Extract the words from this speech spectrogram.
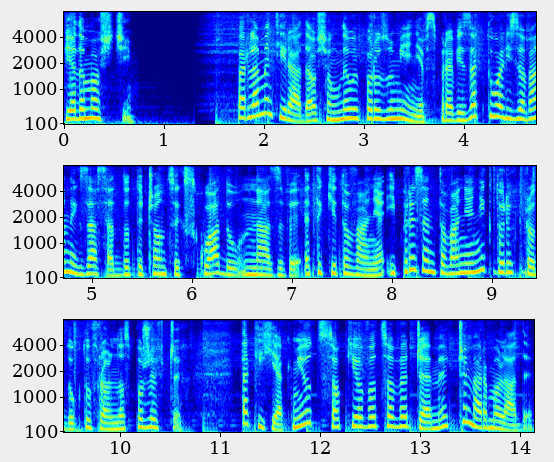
Wiadomości. Parlament i Rada osiągnęły porozumienie w sprawie zaktualizowanych zasad dotyczących składu, nazwy, etykietowania i prezentowania niektórych produktów rolno-spożywczych, takich jak miód, soki owocowe, dżemy czy marmolady.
